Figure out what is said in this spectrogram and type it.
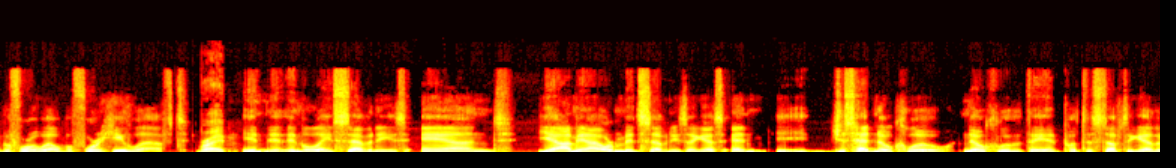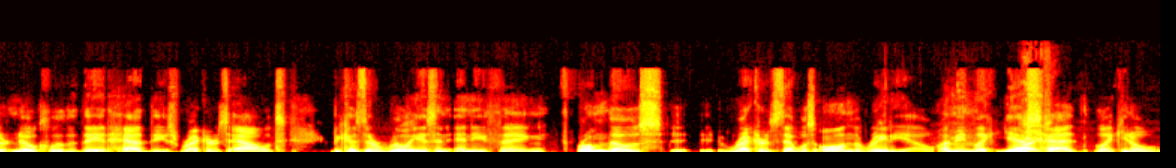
before well, before he left, right. in in the late seventies, and yeah, I mean, or mid seventies, I guess, and just had no clue, no clue that they had put this stuff together, no clue that they had had these records out, because there really isn't anything from those uh, records that was on the radio. I mean, like Yes right. had like you know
